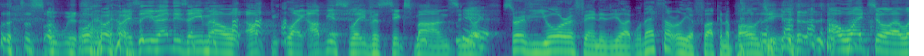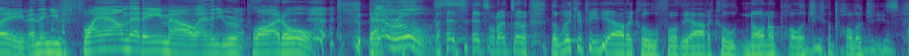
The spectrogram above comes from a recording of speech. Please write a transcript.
this is so weird. Wait, wait, wait. So you've had this email up, like up your sleeve for six months, and you're Yeah. like, "Sorry if you're offended." And you're like, "Well, that's not really a fucking apology. I'll wait till I leave." And then you found that email, and then you replied all. That rules. That's, that's what I do. The Wikipedia article for the article "Non-Apology Apologies." Excellent.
